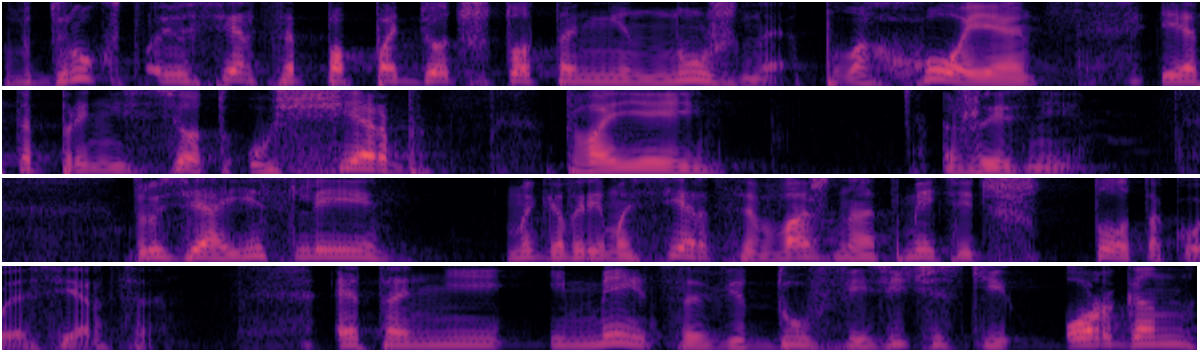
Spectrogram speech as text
вдруг в твое сердце попадет что-то ненужное, плохое, и это принесет ущерб твоей жизни. Друзья, если мы говорим о сердце, важно отметить, что такое сердце. Это не имеется в виду физический орган,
